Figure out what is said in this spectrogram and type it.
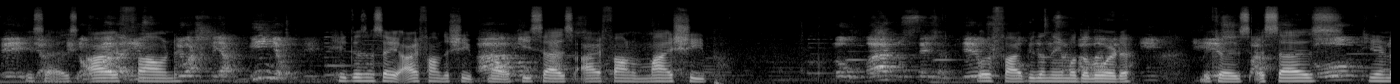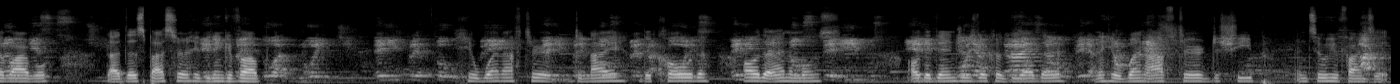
he says, I found. He doesn't say, I found the sheep. No, he says, I found my sheep. Glorified be the name of the Lord. Because it says here in the Bible that this pastor, he didn't give up. He went after the night, the cold, all the animals, all the dangers that could be out there, and he went after the sheep until he finds it.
